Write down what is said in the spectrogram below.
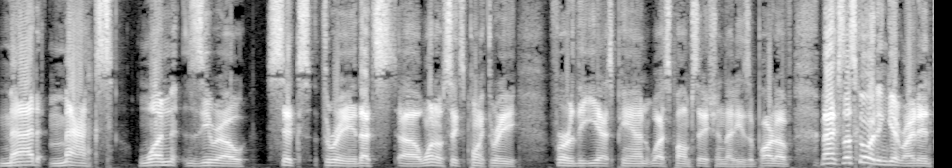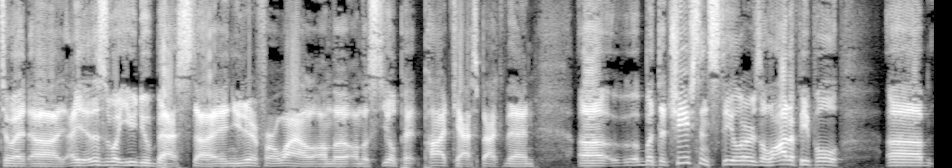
MadMax1063. That's uh, 106.3 for the ESPN West Palm station that he's a part of. Max, let's go ahead and get right into it. Uh, I, this is what you do best, uh, and you did it for a while on the on the Steel Pit podcast back then. Uh, but the Chiefs and Steelers, a lot of people um,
